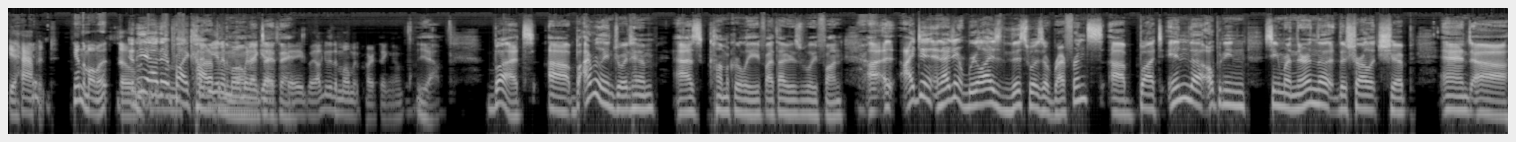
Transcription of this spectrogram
it happened. In the moment, So Yeah, they're probably caught up in, in a the moment, I moment, I guess. think. okay, but I'll give you the moment part thing. you know? Yeah. But uh but I really enjoyed him as comic relief. I thought he was really fun. Uh, I- I didn't and I didn't realize this was a reference, uh but in the opening scene when they're in the the Charlotte ship and uh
